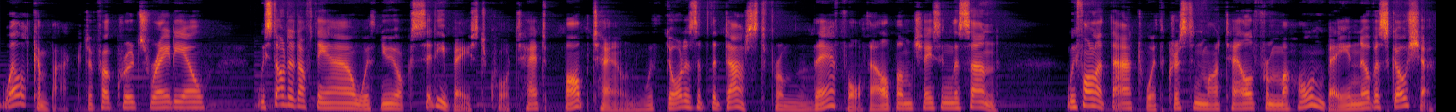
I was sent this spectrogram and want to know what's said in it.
Welcome back to Folk Roots Radio. We started off the hour with New York City based quartet Bobtown with Daughters of the Dust from their fourth album, Chasing the Sun. We followed that with Kristen Martell from Mahone Bay in Nova Scotia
